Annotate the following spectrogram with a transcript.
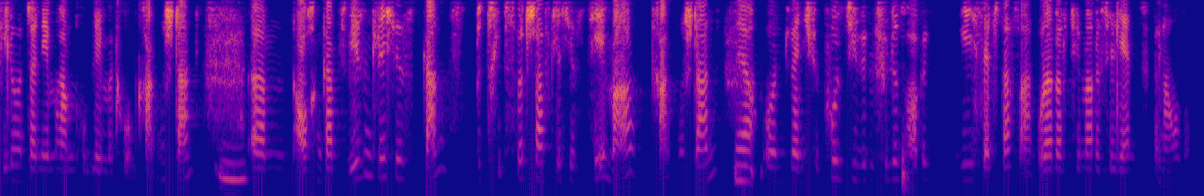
viele Unternehmen haben Probleme mit hohem Krankenstand. Mhm. Ähm, auch ein ganz wesentliches, ganz betriebswirtschaftliches Thema, Krankenstand. Ja. Und wenn ich für positive Gefühle sorge, gehe ich selbst das an. Oder das Thema Resilienz genauso.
